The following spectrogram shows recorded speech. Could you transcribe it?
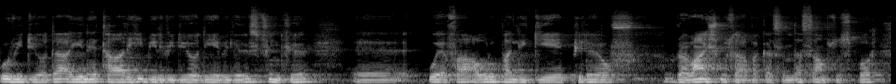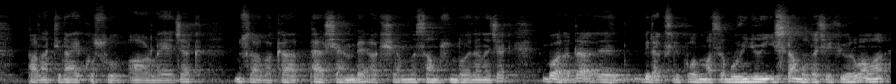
Bu videoda yine tarihi bir video diyebiliriz çünkü e, UEFA Avrupa Ligi Playoff rövanş müsabakasında Samsunspor Panathinaikos'u ağırlayacak. Müsabaka Perşembe akşamı Samsun'da oynanacak. Bu arada e, bir aksilik olmazsa bu videoyu İstanbul'da çekiyorum ama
